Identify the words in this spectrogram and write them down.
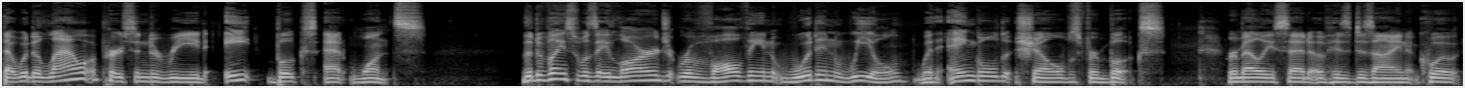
that would allow a person to read eight books at once. The device was a large revolving wooden wheel with angled shelves for books. Ramelli said of his design, quote,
